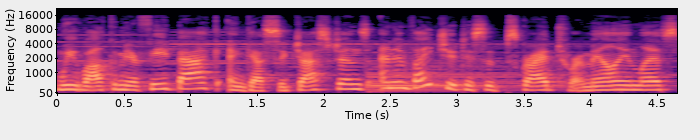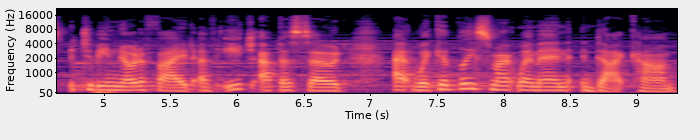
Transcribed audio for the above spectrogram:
We welcome your feedback and guest suggestions and invite you to subscribe to our mailing list to be notified of each episode at wickedlysmartwomen.com.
